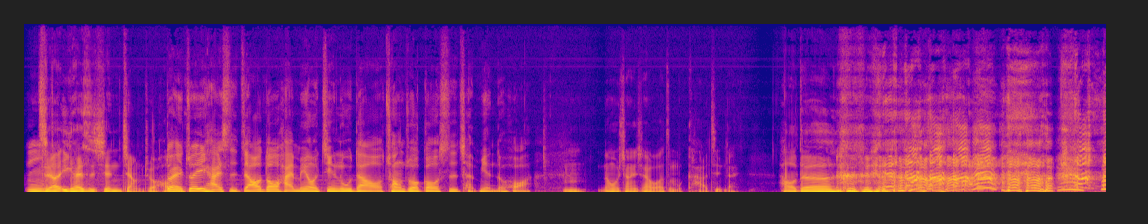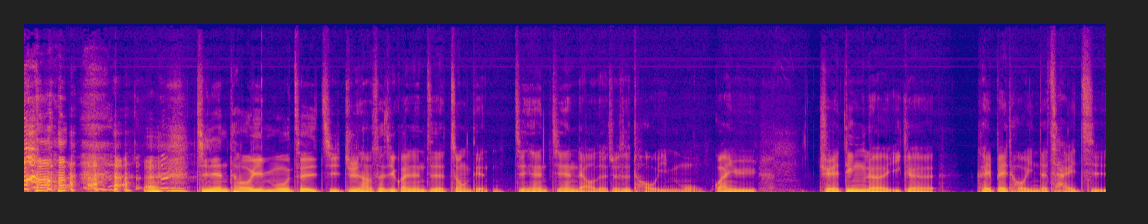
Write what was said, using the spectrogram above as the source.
嗯，只要一开始先讲就好。对，最一开始只要都还没有进入到创作构思层面的话，嗯，那我想一下我要怎么卡进来。好的。今天投影幕这一集剧场设计关键字的重点，今天今天聊的就是投影幕。关于决定了一个可以被投影的材质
